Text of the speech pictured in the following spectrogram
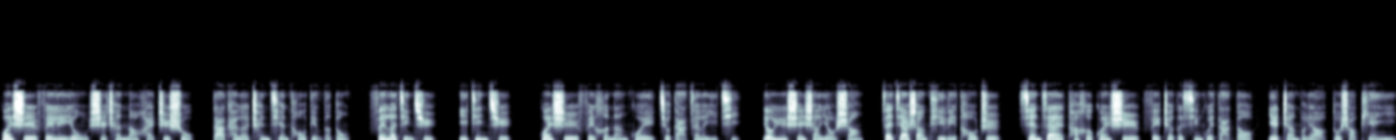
关石飞利用尸沉脑海之术，打开了陈前头顶的洞，飞了进去。一进去，关石飞和男鬼就打在了一起。由于身上有伤，再加上体力透支。现在他和关石飞这个新鬼打斗也占不了多少便宜，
